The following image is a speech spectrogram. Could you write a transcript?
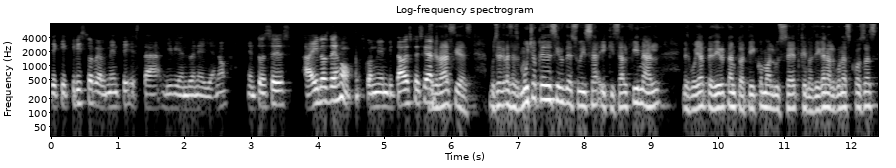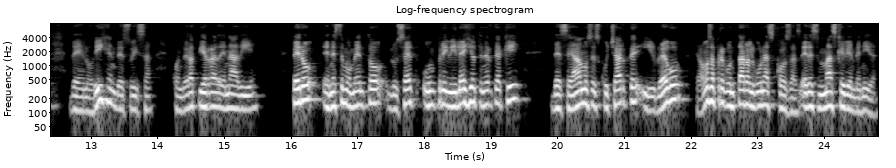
de que Cristo realmente está viviendo en ella, ¿no? Entonces, ahí los dejo con mi invitado especial. Gracias, muchas gracias. Mucho que decir de Suiza y quizá al final les voy a pedir tanto a ti como a Lucet que nos digan algunas cosas del origen de Suiza, cuando era tierra de nadie. Pero en este momento, Lucet, un privilegio tenerte aquí. Deseamos escucharte y luego te vamos a preguntar algunas cosas. Eres más que bienvenida.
